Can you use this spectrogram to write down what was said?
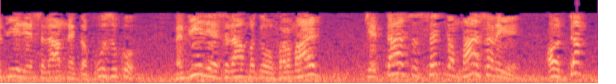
نبی علیہ السلام نے تفوس کو نبی علیہ السلام نے تو فرمایا چې تاسو څنګه ما سره او دک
